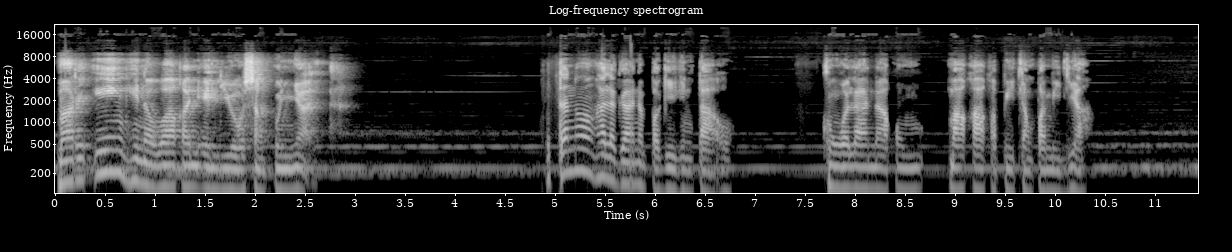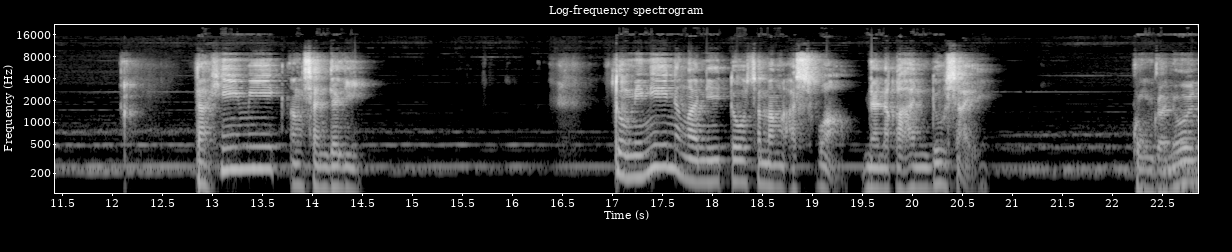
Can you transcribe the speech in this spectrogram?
Mariing hinawakan ni Elios ang punyal. At ano ang halaga ng pagiging tao kung wala na akong makakapitang pamilya? Tahimik ang sandali. Tumingin ang anito sa mga aswang na nakahandusay. Kung ganun,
